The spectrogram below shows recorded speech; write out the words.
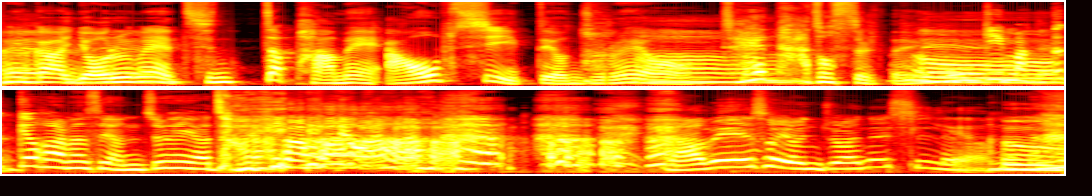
그러니까 네, 여름에 네. 진짜 밤에 9시 이때 연주를 해요. 아. 해 다 졌을 때. 목이 막 뜯겨가면서 연주해요 저희. 야외에서 연주하는 실내악. 음.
